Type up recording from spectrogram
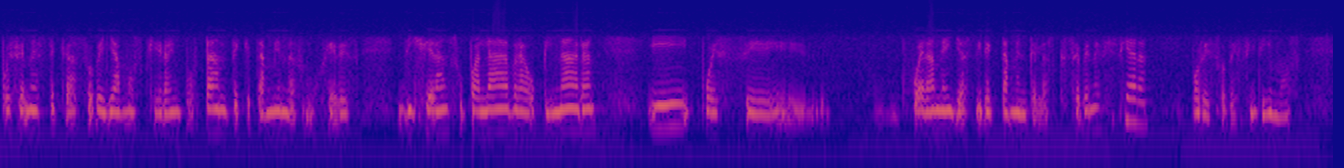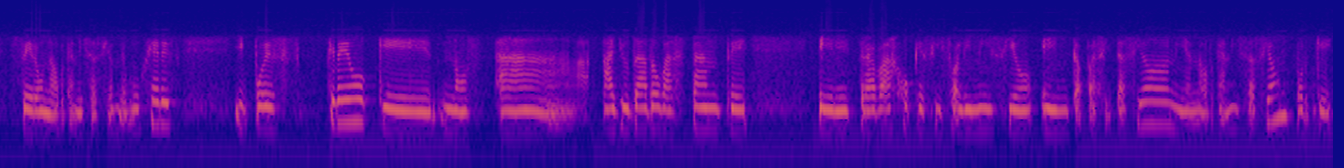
pues en este caso veíamos que era importante que también las mujeres dijeran su palabra, opinaran y pues eh, fueran ellas directamente las que se beneficiaran. Por eso decidimos ser una organización de mujeres y pues creo que nos ha ayudado bastante el trabajo que se hizo al inicio en capacitación y en organización, porque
